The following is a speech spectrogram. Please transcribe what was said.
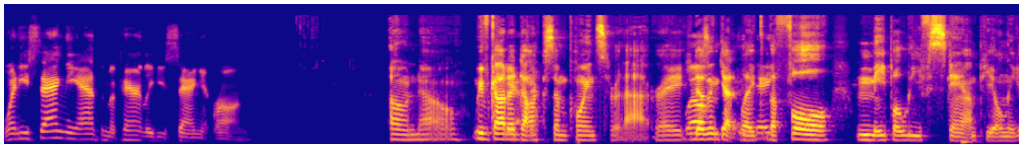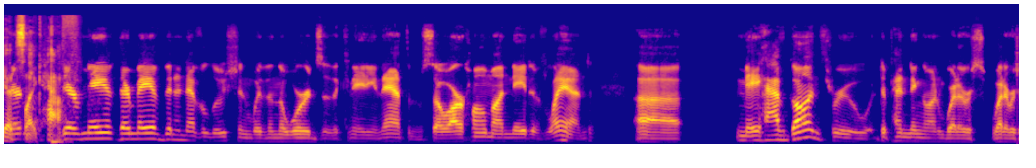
when he sang the anthem, apparently he sang it wrong. Oh no, we've got to yeah. dock some points for that, right? Well, he doesn't get like they, the full maple leaf stamp. He only gets there, like half. There may have, there may have been an evolution within the words of the Canadian anthem. So our home on native land uh, may have gone through, depending on whatever whatever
